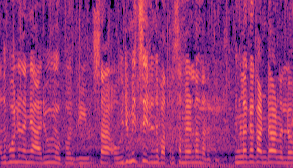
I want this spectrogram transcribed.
അതുപോലെ തന്നെ ആരോഗ്യ വകുപ്പ് മന്ത്രി ഒരുമിച്ചിരുന്ന് പത്രസമ്മേളനം നടത്തി. നിങ്ങളൊക്കെ കണ്ടാണല്ലോ.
